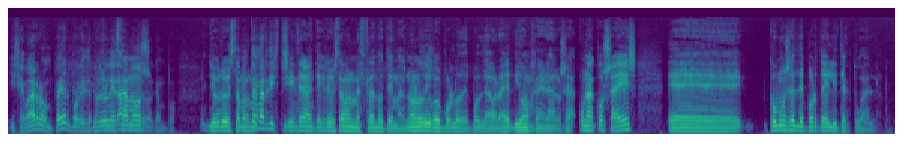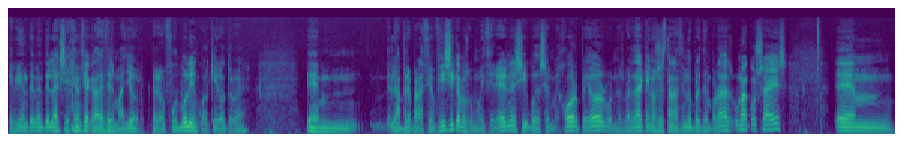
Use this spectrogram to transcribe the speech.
y se va a romper, porque yo creo que estamos, en el campo. Yo creo que estamos, sinceramente, creo que estamos mezclando temas. No lo digo por lo de Paul de ahora, ¿eh? digo en general. O sea, una cosa es eh, cómo es el deporte de élite actual. Evidentemente la exigencia cada vez es mayor, pero en fútbol y en cualquier otro, ¿eh? Em, la preparación física, pues como dice Irene, sí, puede ser mejor, peor. Bueno, es verdad que no se están haciendo pretemporadas. Una cosa es em,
